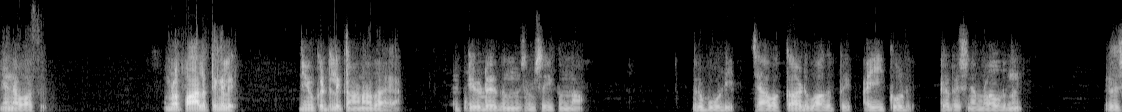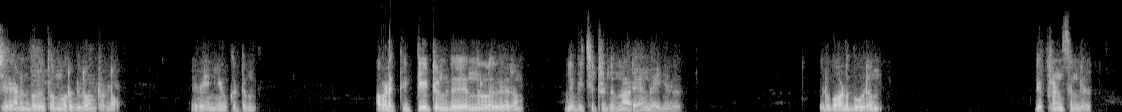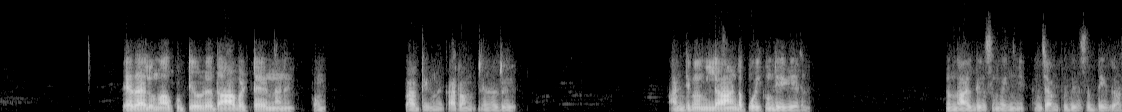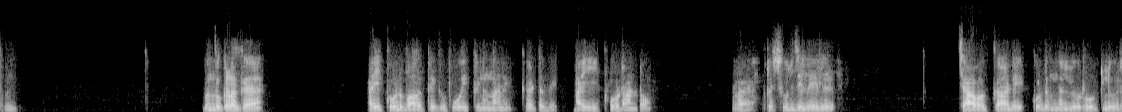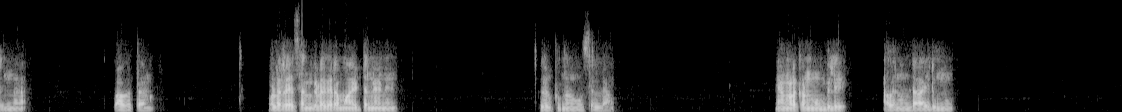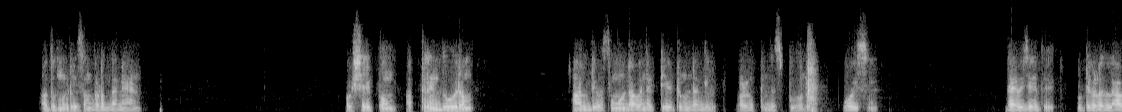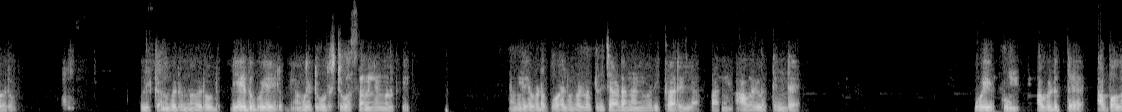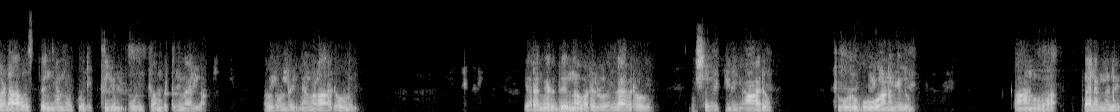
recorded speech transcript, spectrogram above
ഞാൻ നവാസ്. നമ്മളെ പാലത്തിങ്കൽ ന്യൂക്കട്ടിൽ കാണാതായ കുട്ടിയുടേതെന്ന് സംശയിക്കുന്ന ഒരു ബോഡി ചാവക്കാട് ഭാഗത്ത് അഴീക്കോട് ഏകദേശം നമ്മൾ അവിടുന്ന് ഏകദേശം എൺപത് തൊണ്ണൂറ് കിലോമീറ്റർ ഉണ്ടാവും. ഇത് ന്യൂക്കട്ടിൽ നിന്ന് അവിടെ കിട്ടിയിട്ടുണ്ട് എന്നുള്ള വിവരം ലഭിച്ചിട്ടുണ്ടെന്ന് അറിയാൻ കഴിഞ്ഞത്. ഒരുപാട് ദൂരം ഡിഫറൻസ് ഉണ്ട്. ഏതായാലും ആ കുട്ടിയോട് ഇതാവട്ടെ എന്നാണ് ഇപ്പം പ്രാർത്ഥിക്കുന്നത്. കാരണം ഇതിനൊരു അന്തിമമില്ലാണ്ട് പോയിക്കൊണ്ടിരിക്കുകയായിരുന്നു. നാല് ദിവസം കഴിഞ്ഞ് അഞ്ചാമത്തെ ദിവസത്തേക്ക് കടന്നു. ബന്ധുക്കളൊക്കെ അഴീക്കോട് ഭാഗത്തേക്ക് പോയിക്കണെന്നാണ് കേട്ടത്. അഴീക്കോടാണ് കേട്ടോ നമ്മളെ തൃശ്ശൂർ ജില്ലയിൽ ചാവക്കാട് കൊടുങ്ങല്ലൂർ റൂട്ടിൽ വരുന്ന ഭാഗത്താണ്. വളരെ സങ്കടകരമായിട്ട് തന്നെയാണ് കേൾക്കുന്ന ന്യൂസ് എല്ലാം ഞങ്ങളെ കൺമുമ്പിൽ അവനുണ്ടായിരുന്നു. അതും ഒരു സങ്കടം തന്നെയാണ്. പക്ഷെ ഇപ്പം അത്രയും ദൂരം നാല് ദിവസം കൊണ്ട് അവൻ എത്തിയിട്ടുണ്ടെങ്കിൽ വെള്ളത്തിന്റെ സ്പീഡും വോയിസും ദയവ് ചെയ്ത് കുട്ടികളെല്ലാവരും വിളിക്കാൻ വരുന്നവരോട് ഏത് പുഴയിലും ഞങ്ങൾ ടൂറിസ്റ്റ് ബസ്സാണ് ഞങ്ങൾക്ക് ഞങ്ങൾ എവിടെ പോയാലും വെള്ളത്തിൽ ചാടാൻ അനുവദിക്കാറില്ല. കാരണം ആ വെള്ളത്തിന്റെ ഒഴുക്കും അവിടുത്തെ അപകടാവസ്ഥയും ഞങ്ങൾക്ക് ഒരിക്കലും ഊഹിക്കാൻ പറ്റുന്നതല്ല. അതുകൊണ്ട് ഞങ്ങൾ ആരോടും ഇറങ്ങരുത് എന്നേ പറയുള്ളൂ എല്ലാവരോടും. പക്ഷെ ഇനി ആരും tour പോവുകയാണെങ്കിലും കാണുക സ്ഥലങ്ങൾ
